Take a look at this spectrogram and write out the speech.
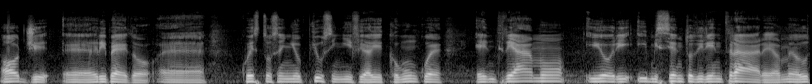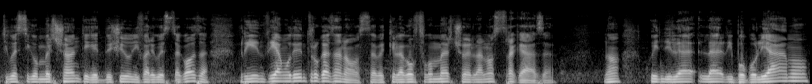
oggi eh, ripeto eh, questo segno più significa che comunque entriamo, io ri, mi sento di rientrare, almeno tutti questi commercianti che decidono di fare questa cosa, rientriamo dentro casa nostra perché la Confcommercio è la nostra casa. No? Quindi la, la, ripopoliamo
